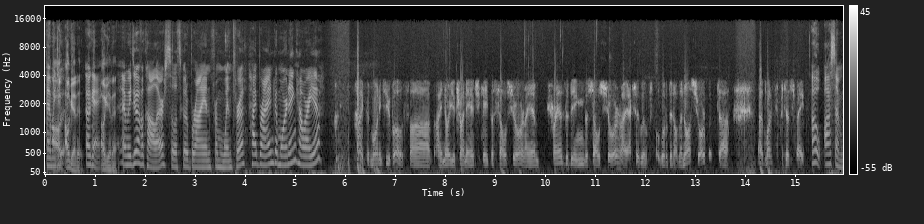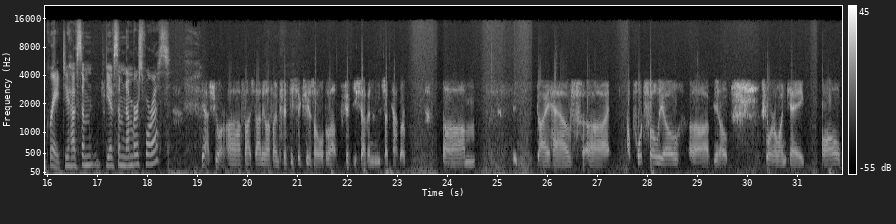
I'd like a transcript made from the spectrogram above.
And we I'll, do, I'll get it. Okay. I'll get it. And we do have a caller, so let's go to Brian from Winthrop. Hi, Brian. Good morning. How are you? Hi, good morning to you both. Uh, I know you're trying to educate the South Shore, and I am transiting the South Shore. I actually live a little bit on the North Shore, but uh, I'd love to participate. Oh, awesome. Great. Do you have some do you have some numbers for us? Yeah, sure. Uh, starting off, I'm 56 years old, about 57 in September. Um, I have uh, a portfolio, uh, you know, 401k, all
